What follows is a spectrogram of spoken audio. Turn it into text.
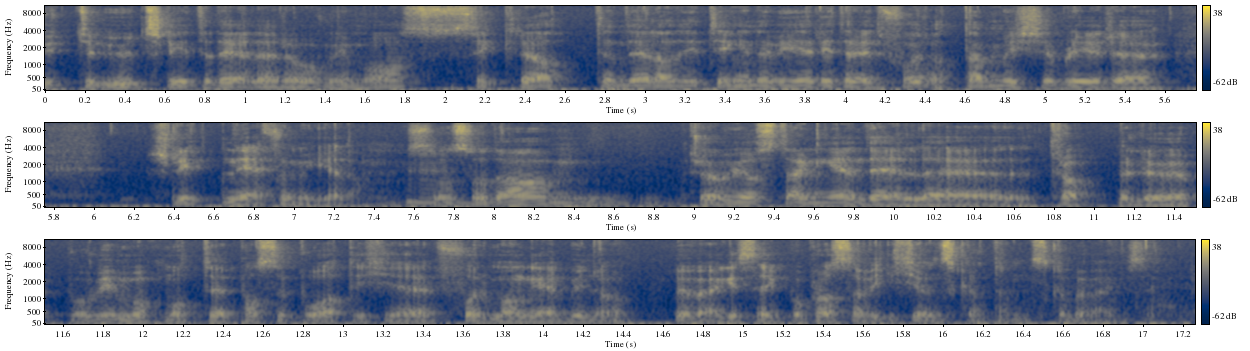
bytte ut slitedeler, og vi må sikre at en del av de tingene vi er litt redd for, at de ikke blir uh, slitt ned for mye. Da. Så, mm. så, da prøver vi å stenge en del uh, trappeløp, og vi må på en måte passe på at ikke for mange begynner å bevege seg på plasser vi ikke ønsker at de skal bevege seg.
